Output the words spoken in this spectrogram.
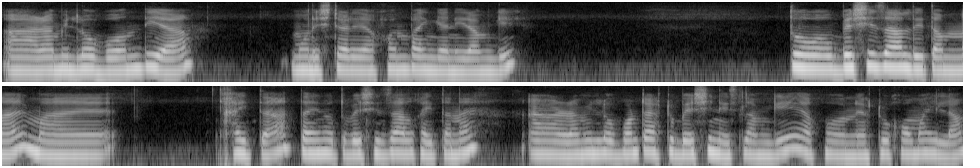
আর আমি লবণ দিয়া মরিচটারে এখন ভাঙ্গিয়া গে তো বেশি জাল দিতাম না মায়ে খাইতা তাই মতো বেশি জাল খাইতা না আর আমি লবণটা একটু বেশি নিছিলাম গে এখন একটু কমাইলাম।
